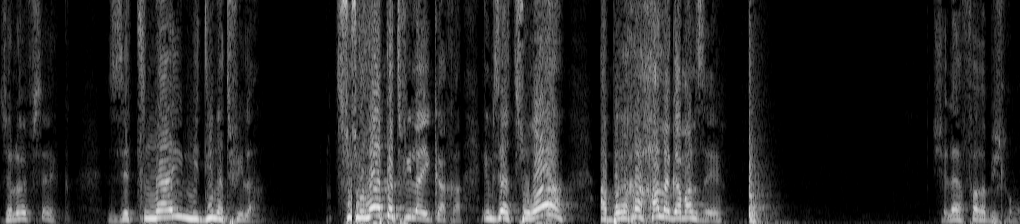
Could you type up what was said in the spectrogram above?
זה לא הפסק. זה תנאי מדין התפילה. צורת התפילה היא ככה. אם זה הצורה, הברכה חלה גם על זה. שאלה יפה רבי שלמה,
